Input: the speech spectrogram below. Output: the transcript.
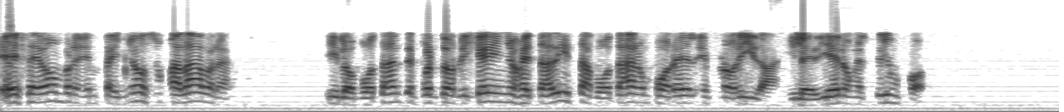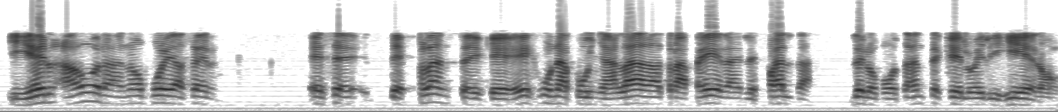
ese hombre empeñó su palabra y los votantes puertorriqueños estadistas votaron por él en Florida y le dieron el triunfo. Y él ahora no puede hacer ese desplante que es una puñalada trapera en la espalda de los votantes que lo eligieron.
